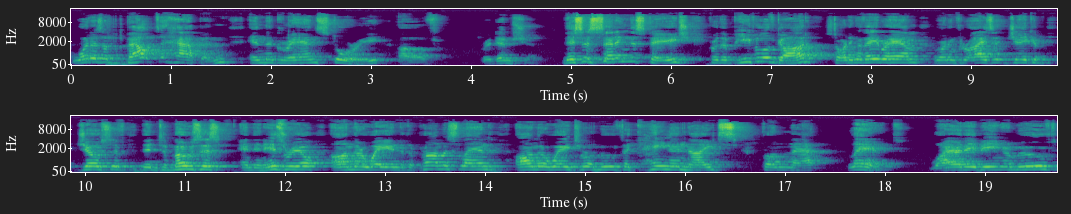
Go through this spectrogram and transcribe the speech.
what is about to happen in the grand story of redemption. This is setting the stage for the people of God, starting with Abraham, running through Isaac, Jacob, Joseph, then to Moses, and then Israel, on their way into the promised land, on their way to remove the Canaanites from that land. Why are they being removed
